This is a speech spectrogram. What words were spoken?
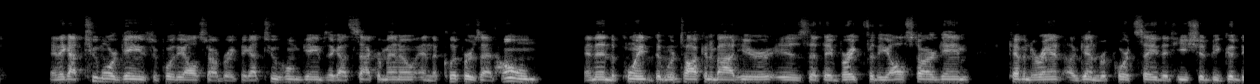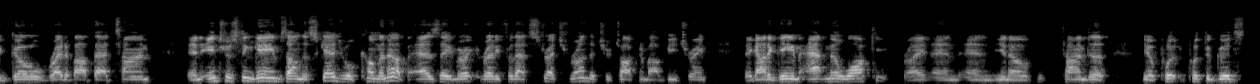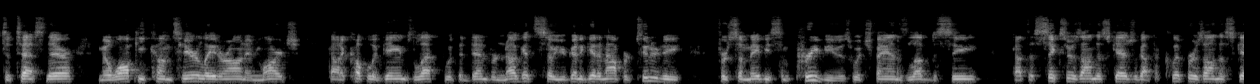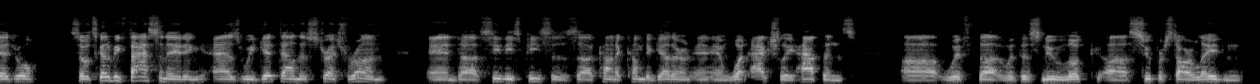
and they got two more games before the All Star break. They got two home games. They got Sacramento and the Clippers at home. And then the point that mm-hmm. we're talking about here is that they break for the All Star game. Kevin Durant again reports say that he should be good to go right about that time and interesting games on the schedule coming up as they get ready for that stretch run that you're talking about, B Train. They got a game at Milwaukee, right? And and you know, time to you know put put the goods to test there. Milwaukee comes here later on in March. Got a couple of games left with the Denver Nuggets, so you're going to get an opportunity for some maybe some previews, which fans love to see. Got the Sixers on the schedule, got the Clippers on the schedule. So it's going to be fascinating as we get down this stretch run and uh, see these pieces uh, kind of come together and, and what actually happens uh, with uh, with this new look, uh, superstar laden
